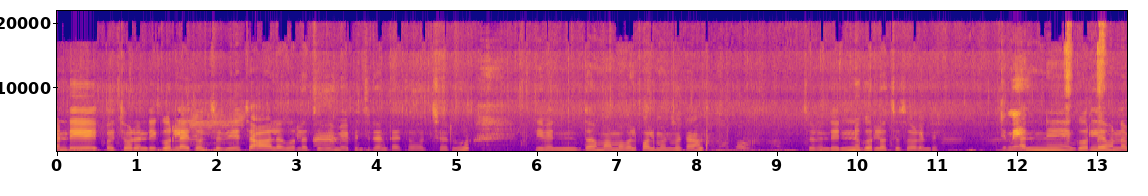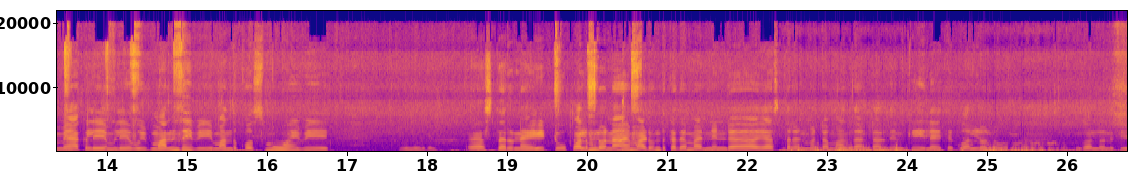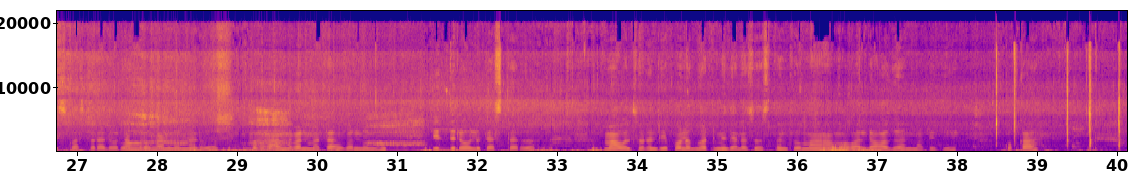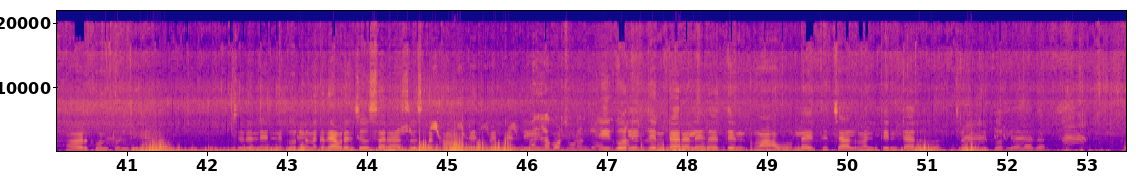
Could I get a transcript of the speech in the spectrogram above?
అండి చూడండి గొర్రెలు అయితే వచ్చేవి చాలా గొర్రెలు వచ్చేవి మేపించడానికి అయితే వచ్చారు. ఇవంతా మా అమ్మ వాళ్ళ పొలం అనమాట చూడండి ఎన్ని గొర్రెలు వచ్చాయి చూడండి అన్ని గొర్రెలే ఉన్నాయి మేకలు ఏం లేవు. ఇవి మంది ఇవి మంద కోసము ఇవి వేస్తారు. నైట్ పొలంలోన మడి ఉంది కదా మడి నిండా వేస్తారనమాట మంద అంటారు దీనికి. ఇలా అయితే గొల్లలు. గొల్లలు తీసుకొస్తారు. అదొకటి అక్కడ ఒక అన్న ఉన్నాడు. ఆ అన్నవి అనమాట గొంతుని ఇద్దరు వాళ్ళు తెస్తారు. మా వాళ్ళు చూడండి పొలం గట్టు మీద ఎలా చూస్తుంటారు మా అమ్మ వాళ్ళ డాగ్ అనమాట ఇది. కుక్క ఆడుకుంటుంది. చూడండి ఎన్ని గొర్రెలు ఉన్నాయి కదా. ఎవరైనా చూస్తారా చూస్తే అయితే పెట్టండి. ఈ గొర్రెలు తింటారా లేదా? తిన్ మా ఊర్లో అయితే చాలా మంది తింటారు. చూడండి ఈ గొర్రెలు ఎలాగా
